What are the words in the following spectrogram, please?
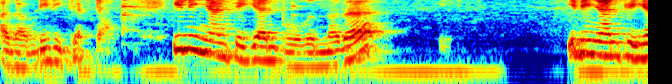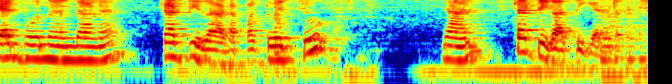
അത് അവിടെ ഇരിക്കട്ടെ. ഇനി ഞാൻ ചെയ്യാൻ പോകുന്നത് ഇനി ഞാൻ ചെയ്യാൻ പോകുന്നത് എന്താണ്? ചട്ടി താടപ്പത്ത് വെച്ചു. ഞാൻ ചട്ടി കത്തിക്കട്ടെ.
